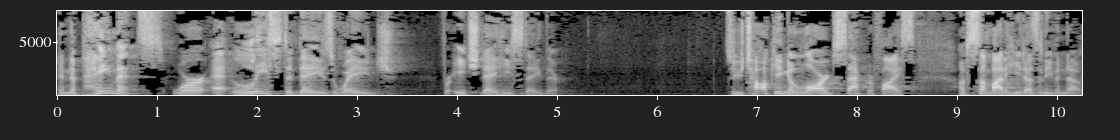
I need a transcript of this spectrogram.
And the payments were at least a day's wage for each day he stayed there. So you're talking a large sacrifice of somebody he doesn't even know.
